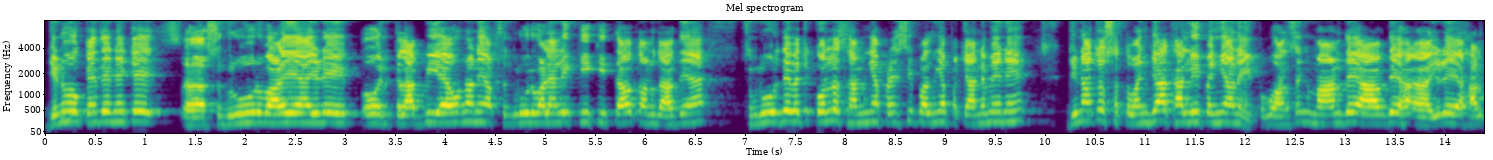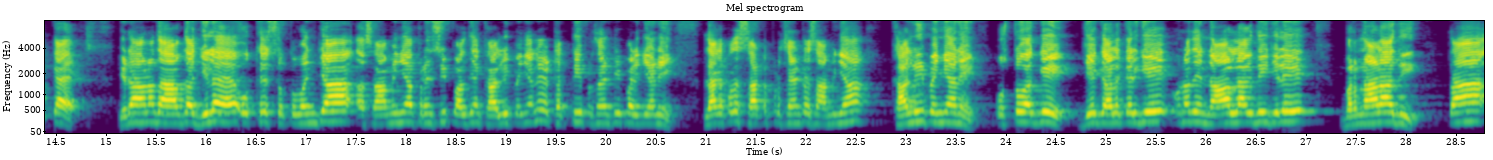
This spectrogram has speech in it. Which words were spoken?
ਜਿਹਨੂੰ ਉਹ ਕਹਿੰਦੇ ਨੇ ਕਿ ਸੰਗਰੂਰ ਵਾਲੇ ਆ ਜਿਹੜੇ ਉਹ ਇਨਕਲਾਬੀ ਆ, ਉਹਨਾਂ ਨੇ ਆਪ ਸੰਗਰੂਰ ਵਾਲਿਆਂ ਲਈ ਕੀ ਕੀਤਾ, ਉਹ ਤੁਹਾਨੂੰ ਦੱਸਦੇ ਆ। ਸੰਗਰੂਰ ਦੇ ਵਿੱਚ ਕੁੱਲ ਅਸਾਮੀਆਂ ਪ੍ਰਿੰਸੀਪਲ ਦੀਆਂ 95 ਨੇ, ਜਿਨ੍ਹਾਂ ਚੋਂ 57 ਖਾਲੀ ਪਈਆਂ ਨੇ। ਭਗਵੰਤ ਸਿੰਘ ਮਾਨ ਦੇ ਆਪਦੇ ਹ- ਜਿਹੜੇ ਹਲਕਾ ਹੈ ਜਿਹੜਾ ਉਹਨਾਂ ਦਾ ਆਪਦਾ ਜ਼ਿਲ੍ਹਾ ਹੈ, ਉੱਥੇ 57 ਅਸਾਮੀਆਂ ਪ੍ਰਿੰਸੀਪਲ ਦੀਆਂ ਖਾਲੀ ਪਈਆਂ ਨੇ 38% ਹੀ ਭਰੀਆਂ ਨੇ। ਲਗਭਗ 60% ਅਸਾਮੀਆਂ ਖਾਲੀ ਪਈਆਂ ਨੇ। ਉਸ ਤੋਂ ਅੱਗੇ ਜੇ ਗੱਲ ਕਰੀਏ ਉਹਨਾਂ ਦੇ ਨਾਲ ਲੱਗਦੇ ਜ਼ਿਲ੍ਹੇ ਬਰਨਾਲਾ ਦੀ, ਤਾਂ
